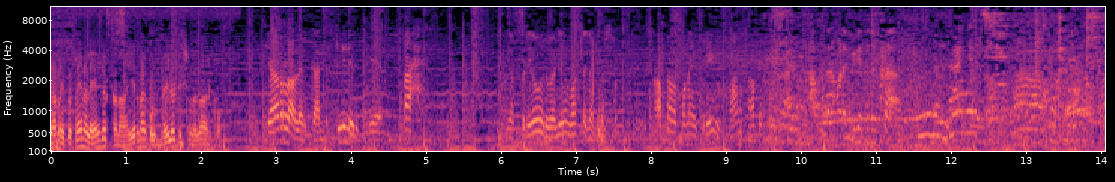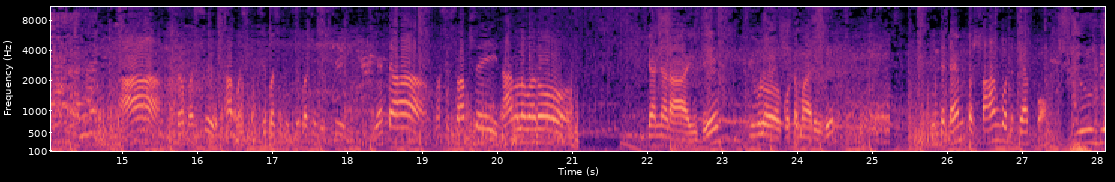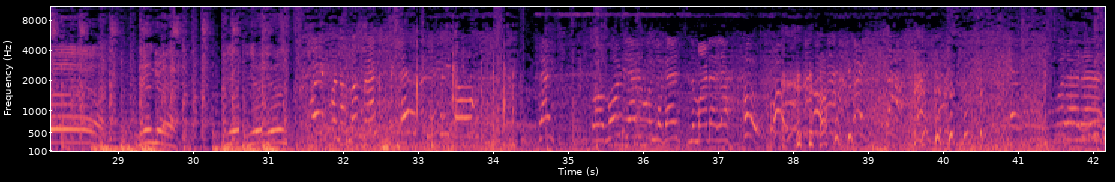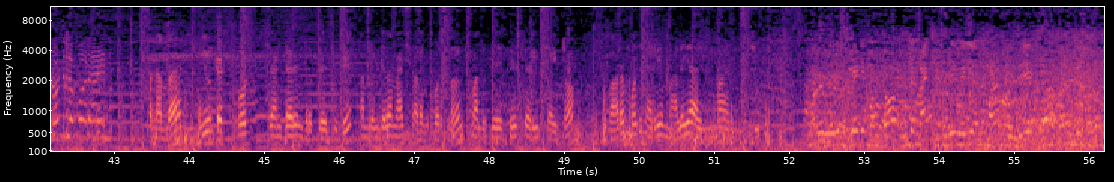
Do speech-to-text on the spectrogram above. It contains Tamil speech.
நம்ம இப்போ ஃபைனல் எங்க இருக்கோம் எர்ணாகுளம் ரயில்வே ஸ்டேஷன்ல தான் இருக்கோம். கேரளால இருக்கு அந்த ஃபீல் இருக்கு. பா. எப்படியோ ஒரு வழியா வாசல கட்டி சாப்பிடாம போனா எப்படி? வாங்க சாப்பிட ஆ அதான் பஸ் ஆ bus bus bus bus bus ஏட்டா பஸ் சாப்பிட்டு நாங்களும் வரோம். என்னடா இது? இவ்வளோ கூட்டமா இருக்குது இந்த டைம் இப்போ சாங் ஒன்று கேட்போம். இப்போ நம்ம யூனிடெட் ஸ்போர்ட்ஸ் சென்டர்ன்ற பிளேஸுக்கு நம்ம இங்கே தான் மேட்ச் நடக்க போகிறோம் இப்போ அந்த ரீச் ஆகிட்டோம் வரும்போது நிறைய மழையா அதிகமாக இருந்துச்சு. ஸ்டேடியம் வந்துட்டோம் உள்ள மேட்ச் இருக்குது வெளியே வந்து மழை பெய்யுது.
